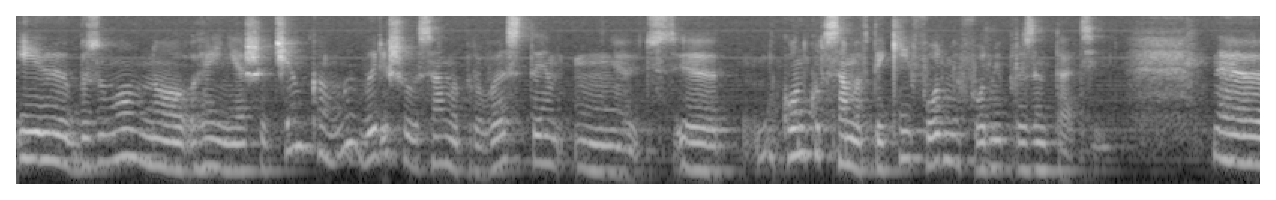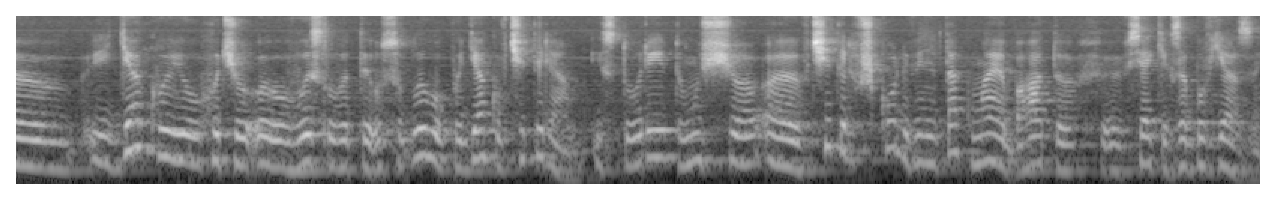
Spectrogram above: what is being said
І безумовно генія Шевченка ми вирішили саме провести конкурс саме в такій формі, формі презентації. Е, Дякую, хочу е, висловити особливу подяку вчителям історії, тому що е, вчитель в школі він і так має багато всяких зобов'язань.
